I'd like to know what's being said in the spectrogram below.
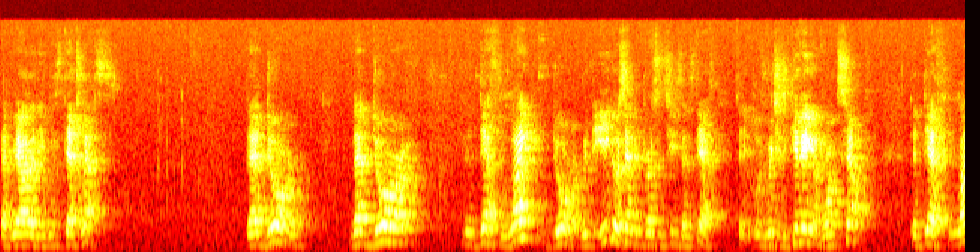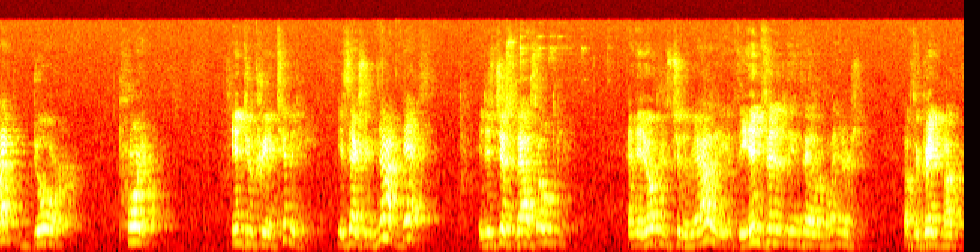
that reality was deathless. That door, that door, the death-like door, which the ego-centered person sees as death, which is giving of oneself, the death-like door, portal, into creativity is actually not death. It is just vast opening. And it opens to the reality of the infinitely available energy of the Great Mother,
